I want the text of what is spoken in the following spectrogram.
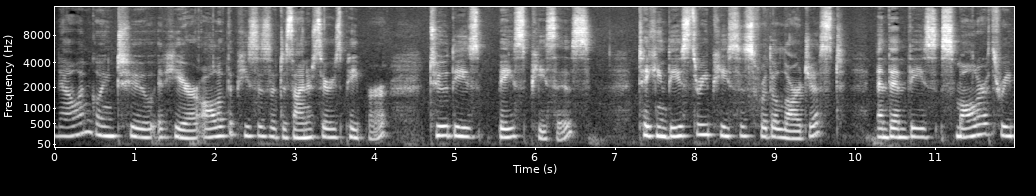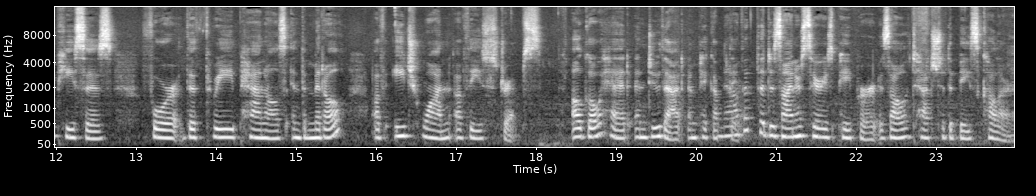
Now I'm going to adhere all of the pieces of designer series paper to these base pieces, taking these three pieces for the largest and then these smaller three pieces for the three panels in the middle of each one of these strips. I'll go ahead and do that and pick up Now there. that the designer series paper is all attached to the base color,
